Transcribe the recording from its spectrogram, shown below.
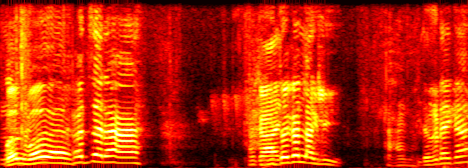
बघ बघ. खत जरा. काय? दगड लागली. काय नाही. दगड आहे का?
